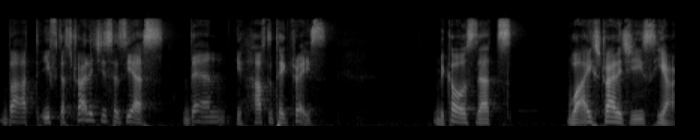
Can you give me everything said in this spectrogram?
but if the strategy says yes then you have to take trades because that's why strategy is here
